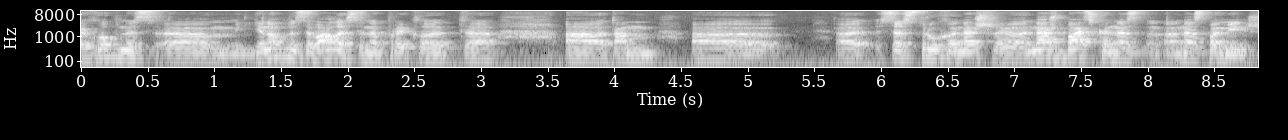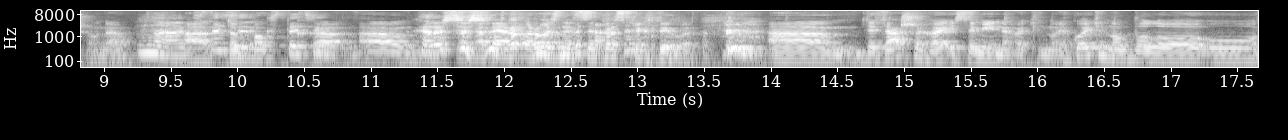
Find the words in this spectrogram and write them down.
яго б наз, яно б называлася напрыклад там а, сеструха наш наш бацька нас нас паменшыў да? розніцы перспектывы дзіцячага і сямейнага кіно якое кіно было у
